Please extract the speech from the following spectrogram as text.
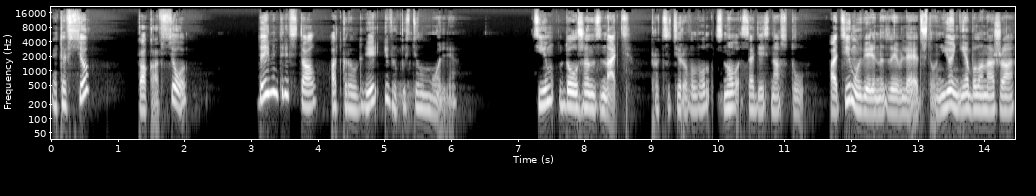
Это все? Пока все. Дэймитри встал, открыл дверь и выпустил Молли. «Тим должен знать», процитировал он, снова садясь на стул. А Тим уверенно заявляет, что у нее не было ножа.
